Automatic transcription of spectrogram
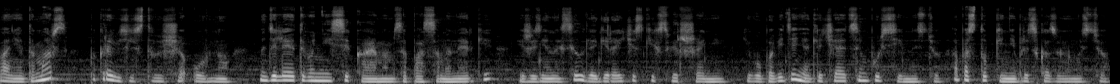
Планета Марс, покровительствующая Овну, наделяет его неиссякаемым запасом энергии и жизненных сил для героических свершений. Его поведение отличается импульсивностью, а поступки – непредсказуемостью.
